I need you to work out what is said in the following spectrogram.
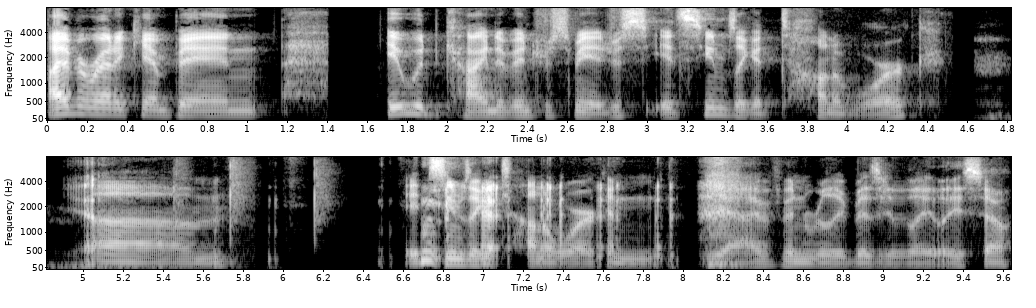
I haven't ran a campaign. It would kind of interest me. It just it seems like a ton of work. Yeah. Um, it seems like a ton of work, and yeah, I've been really busy lately. So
